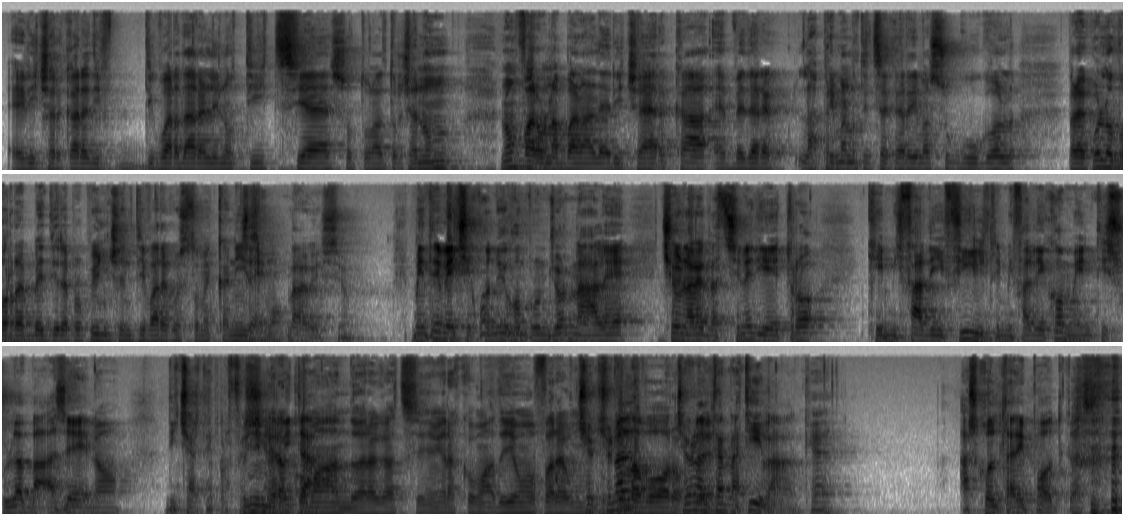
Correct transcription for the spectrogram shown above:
è di cercare di, di guardare le notizie sotto un altro, cioè non, non fare una banale ricerca e vedere la prima notizia che arriva su Google, perché quello vorrebbe dire proprio incentivare questo Sì, meccanismo. bravissimo. Mentre invece quando io compro un giornale c'è una redazione dietro che mi fa dei filtri, mi fa dei commenti sulla base no, di certe Quindi mi professionalità. raccomando, eh, ragazzi, mi raccomando, dobbiamo fare un, C'è, c'è tutto una- un lavoro. c'è qui. un'alternativa anche. Ascoltare i podcast.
